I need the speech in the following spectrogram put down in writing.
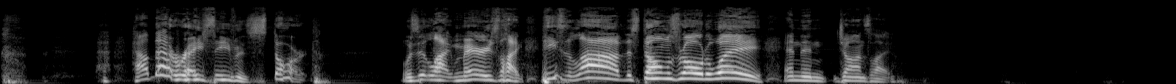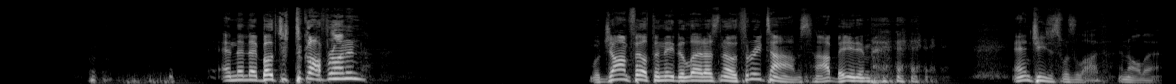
How'd that race even start? Was it like Mary's like, he's alive, the stones rolled away? And then John's like, and then they both just took off running. Well, John felt the need to let us know three times I beat him. and Jesus was alive and all that.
